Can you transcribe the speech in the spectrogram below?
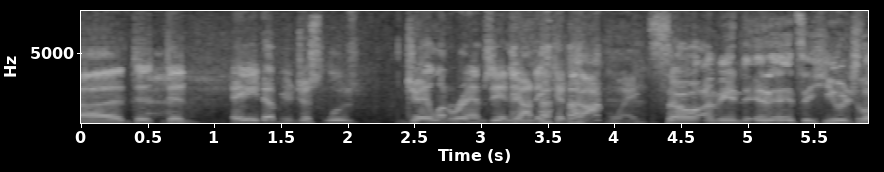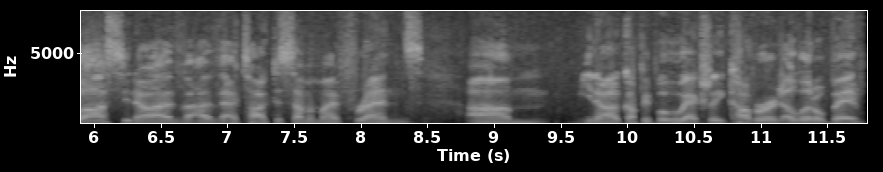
Uh, did, did AEW just lose Jalen Ramsey and Yannick Ngakoue. So I mean, it, it's a huge loss. You know, I've, I've I've talked to some of my friends. Um, you know, a couple people who actually covered a little bit.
